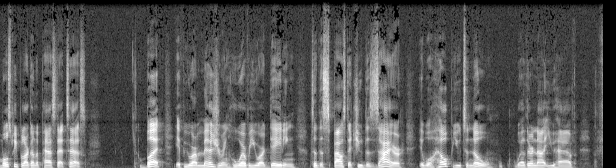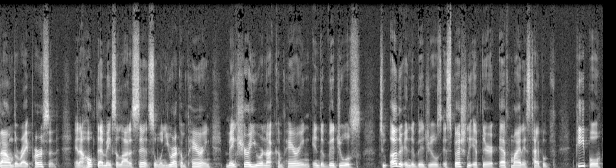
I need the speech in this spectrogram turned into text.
most people are going to pass that test. But if you are measuring whoever you are dating to the spouse that you desire, it will help you to know whether or not you have found the right person. And I hope that makes a lot of sense. So when you are comparing, make sure you are not comparing individuals to other individuals, especially if they're F minus type of people.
